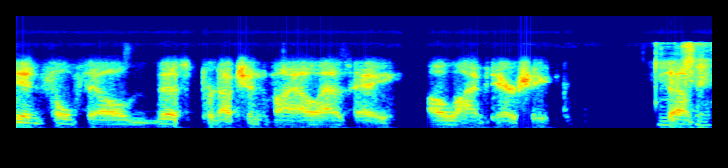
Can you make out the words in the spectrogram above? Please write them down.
did fulfill this production file as a, a live tear sheet. So okay.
